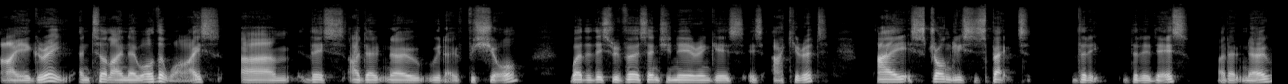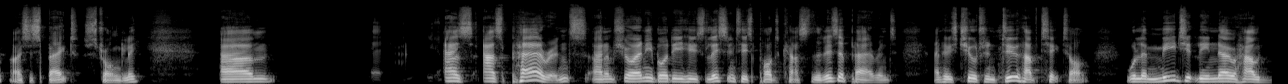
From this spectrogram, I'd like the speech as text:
I agree until I know otherwise. Um, this I don't know, you know, for sure whether this reverse engineering is is accurate. I strongly suspect that it that it is. I don't know. I suspect strongly. Um, as as parents, and I'm sure anybody who's listening to this podcast that is a parent and whose children do have TikTok will immediately know how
